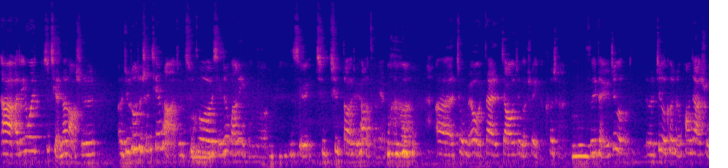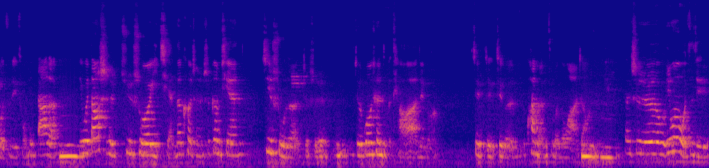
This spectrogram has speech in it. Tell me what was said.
啊，而且因为之前的老师，呃，据说是升迁了，就去做行政管理工作，学去去到了学校的层面，那么呃就没有再教这个摄影的课程，嗯，所以等于这个呃这个课程框架是我自己重新搭的，嗯，因为当时据说以前的课程是更偏技术的，就是嗯这个光圈怎么调啊，这个这这这个快门怎么弄啊这样子，嗯，但是因为我自己。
